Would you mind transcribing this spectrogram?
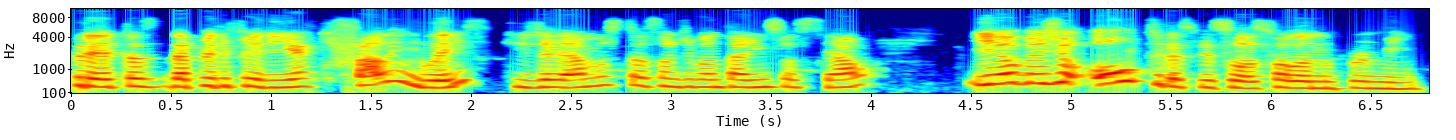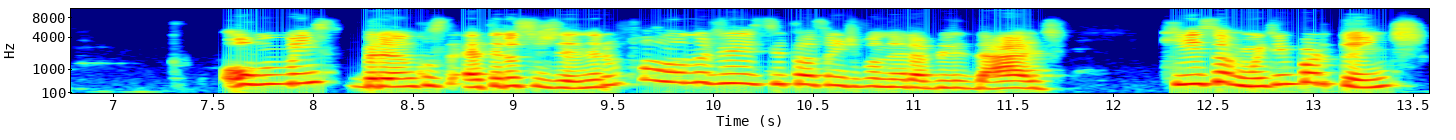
pretas da periferia que fala inglês, que já é uma situação de vantagem social, e eu vejo outras pessoas falando por mim. Homens brancos, heterossegênero, falando de situações de vulnerabilidade, que isso é muito importante,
